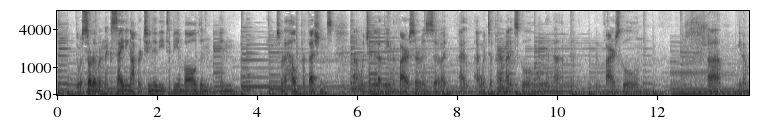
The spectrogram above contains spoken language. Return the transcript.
there was sort of an exciting opportunity to be involved in, in, in sort of health professions, uh, which ended up being the fire service. So I, I, I went to paramedic school and then uh, and, and fire school. And, uh, you know,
